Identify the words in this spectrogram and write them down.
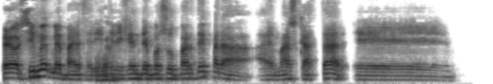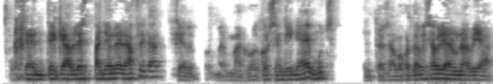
Pero sí me, me parecería Bueno. inteligente por su parte para además captar eh, gente que hable español en África, que en Marruecos y en Guinea hay mucha. Entonces a lo mejor también se abrían una vía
